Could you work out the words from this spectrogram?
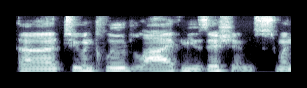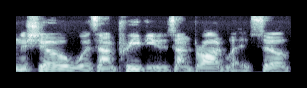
uh, to include live musicians when the show was on previews on Broadway. So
